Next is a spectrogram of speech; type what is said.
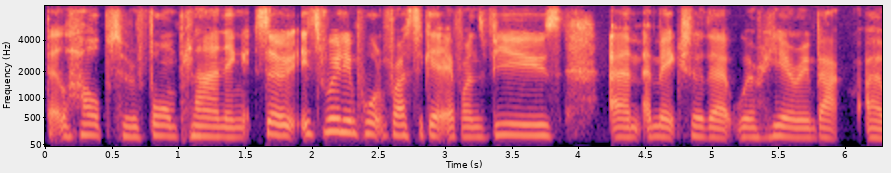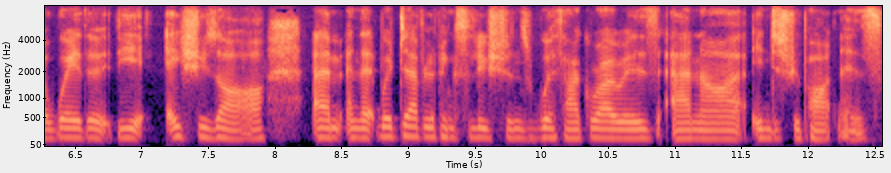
that will help to inform planning. So it's really important important for us to get everyone's views um, and make sure that we're hearing back uh, where the, the issues are um, and that we're developing solutions with our growers and our industry partners.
